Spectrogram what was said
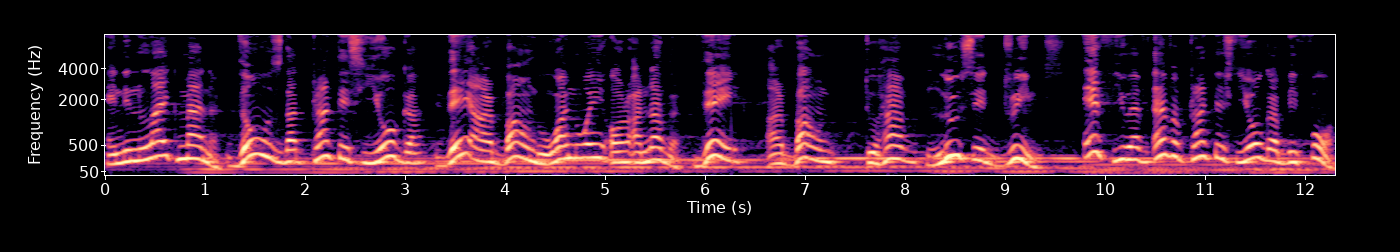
And in like manner, those that practice yoga, they are bound one way or another. They are bound to have lucid dreams. If you have ever practiced yoga before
